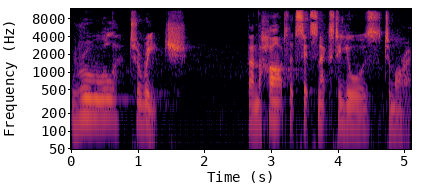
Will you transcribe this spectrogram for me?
rule to reach than the heart that sits next to yours tomorrow.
